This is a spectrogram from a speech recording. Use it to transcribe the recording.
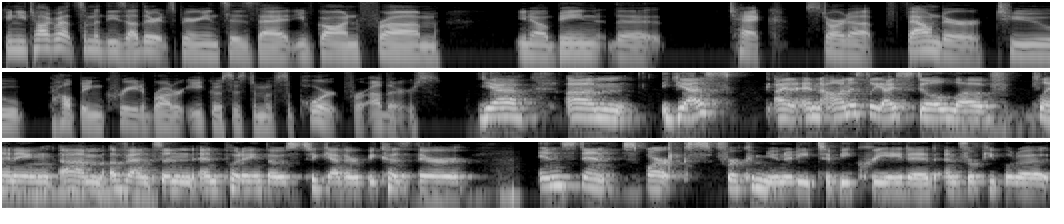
Can you talk about some of these other experiences that you've gone from, you know, being the tech startup founder to helping create a broader ecosystem of support for others? Yeah. Um, yes. I, and honestly, I still love planning um, events and, and putting those together because they're instant sparks for community to be created and for people to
